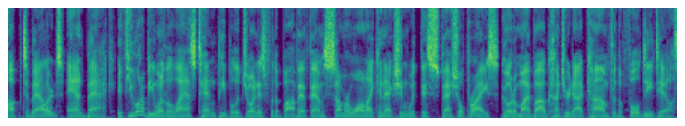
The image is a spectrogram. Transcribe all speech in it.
up to Ballard's and back. If you want to be one of the last 10 people to join us for the Bob FM Summer Walleye Connection with this special price, go to mybobcountry.com for the full details.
